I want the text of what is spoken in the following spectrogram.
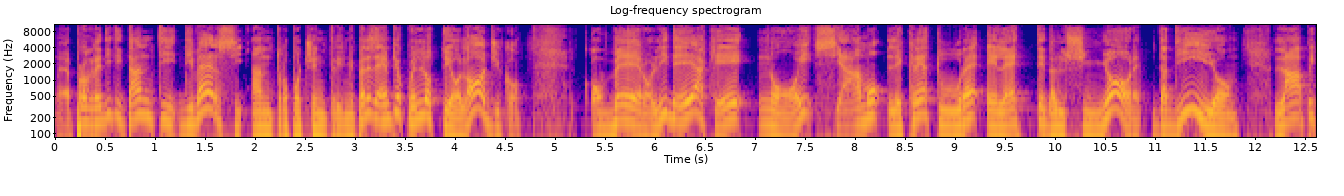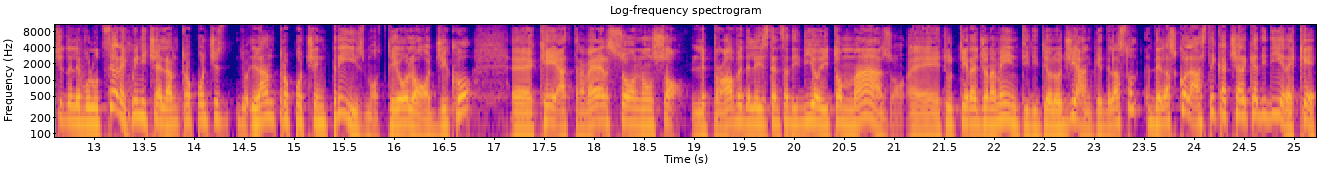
eh, progrediti tanti diversi antropocentrismi, per esempio quello teologico ovvero l'idea che noi siamo le creature elette dal Signore, da Dio, l'apice dell'evoluzione, quindi c'è l'antropoce- l'antropocentrismo teologico eh, che attraverso, non so, le prove dell'esistenza di Dio di Tommaso eh, tutti i ragionamenti di teologia anche della, della scolastica cerca di dire che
